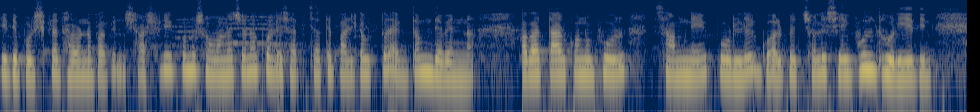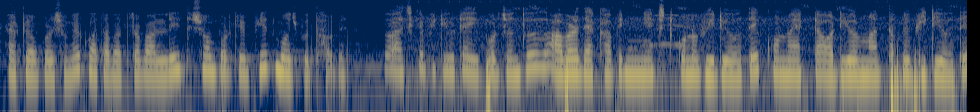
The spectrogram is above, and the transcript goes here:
এতে পরিষ্কার ধারণা পাবেন। শাশুড়ি কোনো সমালোচনা করলে সাথে সাথে পাল্টা উত্তর একদম দেবেন না। আবার তার কোনো ভুল সামনে পড়লে গল্পের ছলে সেই ভুল ধরিয়ে দিন। একে অপরের সঙ্গে কথাবার্তা বাড়লেই তো সম্পর্কের ভিত মজবুত হবে। তো আজকে ভিডিওটা এই পর্যন্ত। আবার দেখাবেন নেক্সট কোনো ভিডিওতে, কোনো একটা অডিওর মাধ্যমে ভিডিওতে।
